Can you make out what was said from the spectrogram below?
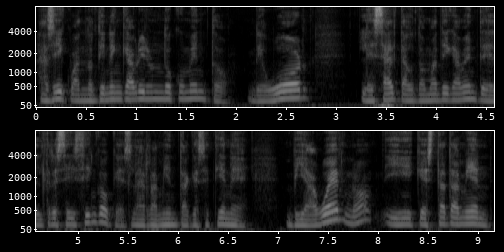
Así, cuando tienen que abrir un documento de Word, le salta automáticamente el 365, que es la herramienta que se tiene vía web, ¿no? Y que está también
